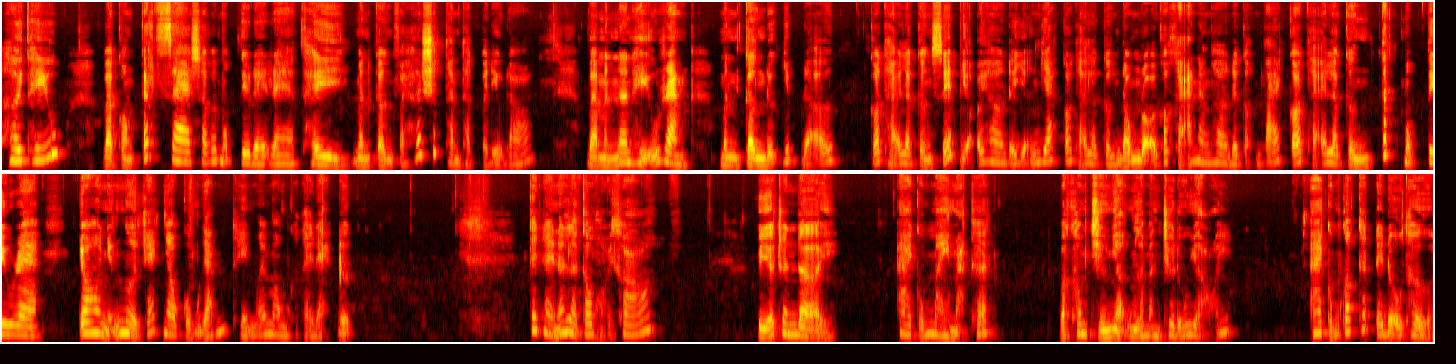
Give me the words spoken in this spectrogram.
hơi thiếu và còn cách xa so với mục tiêu đề ra thì mình cần phải hết sức thành thật về điều đó. Và mình nên hiểu rằng mình cần được giúp đỡ, có thể là cần xếp giỏi hơn để dẫn dắt, có thể là cần đồng đội có khả năng hơn để cộng tác, có thể là cần tách mục tiêu ra cho những người khác nhau cùng gánh thì mới mong có thể đạt được. Cái này nó là câu hỏi khó vì ở trên đời, ai cũng may mặt hết và không chịu nhận là mình chưa đủ giỏi. Ai cũng có cách để đổ thừa,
